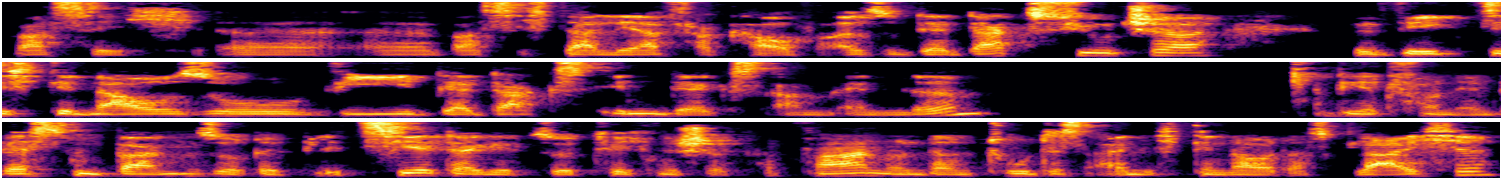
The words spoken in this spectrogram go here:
was ich, äh, äh was ich da leer verkaufe. Also der DAX Future bewegt sich genauso wie der DAX Index am Ende wird von Investmentbanken so repliziert, da gibt es so technische Verfahren und dann tut es eigentlich genau das Gleiche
